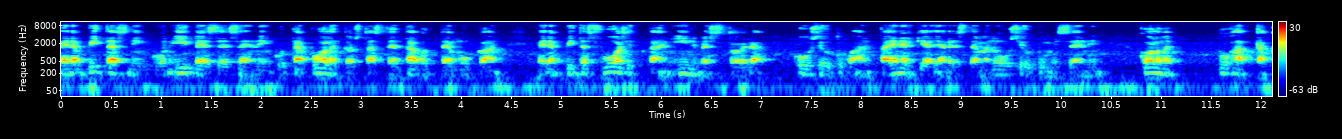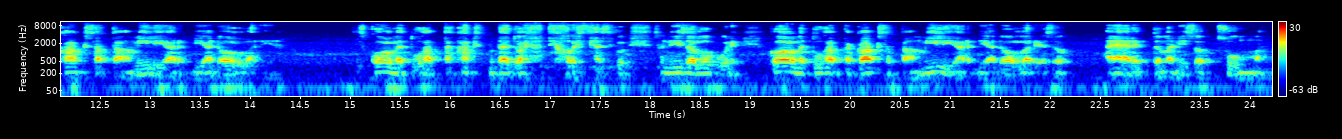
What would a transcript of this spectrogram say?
meidän pitäisi niin kuin IPCC, niin kuin tämä puolentoista asteen tavoitteen mukaan, meidän pitäisi vuosittain investoida uusiutuvaan tai energiajärjestelmän uusiutumiseen, niin 3200 miljardia dollaria. Siis 3200, täytyy aina toistaa se, se on niin iso luku, niin 3200 miljardia dollaria, se on äärettömän iso summa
